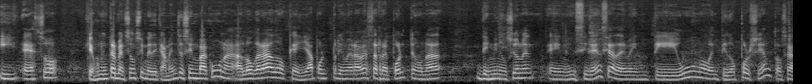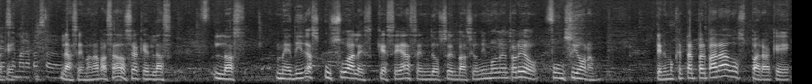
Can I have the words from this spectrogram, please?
y eso, que es una intervención sin medicamentos y sin vacuna, ha logrado que ya por primera vez se reporte una disminución en, incidencia de 21 o 22%. O sea la que semana pasada. La semana pasada, o sea que las, las medidas usuales que se hacen de observación y monitoreo funcionan tenemos que estar preparados para que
